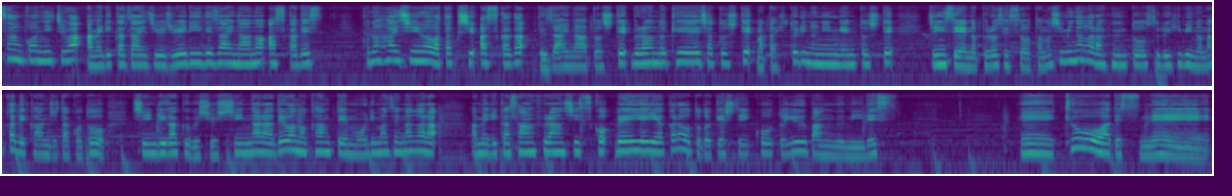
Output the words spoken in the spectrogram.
さんこんにちは。アメリカ在住ジュエリーデザイナーのアスカです。この配信は私アスカがデザイナーとしてブランド経営者としてまた一人の人間として人生のプロセスを楽しみながら奮闘する日々の中で感じたことを心理学部出身ならではの観点も織り交ぜながらアメリカ・サンフランシスコベイエリアからお届けしていこうという番組です、えー、今日はですね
